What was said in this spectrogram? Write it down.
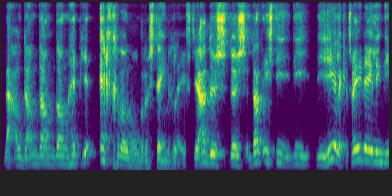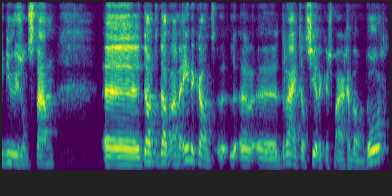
nou, dan, dan, dan heb je echt gewoon onder een steen geleefd. Ja, dus, dus dat is die, die, die heerlijke tweedeling die nu is ontstaan. Uh, dat, dat aan de ene kant uh, uh, draait dat circus maar gewoon door.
